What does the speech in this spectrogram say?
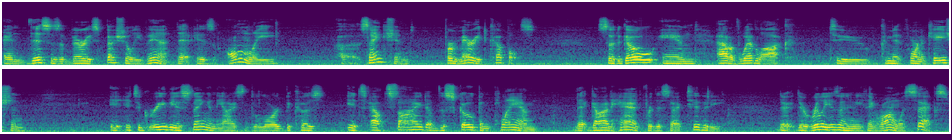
And this is a very special event that is only uh, sanctioned for married couples. So to go and out of wedlock to commit fornication, it, it's a grievous thing in the eyes of the Lord because it's outside of the scope and plan that God had for this activity. there, there really isn't anything wrong with sex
